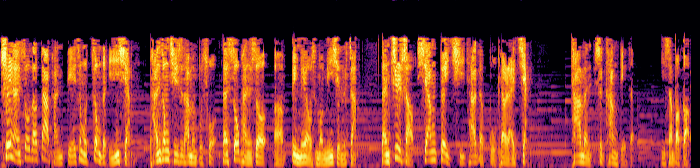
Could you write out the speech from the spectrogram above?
虽然受到大盘跌这么重的影响，盘中其实他们不错，但收盘的时候呃并没有什么明显的涨，但至少相对其他的股票来讲。他们是抗跌的。以上报告。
